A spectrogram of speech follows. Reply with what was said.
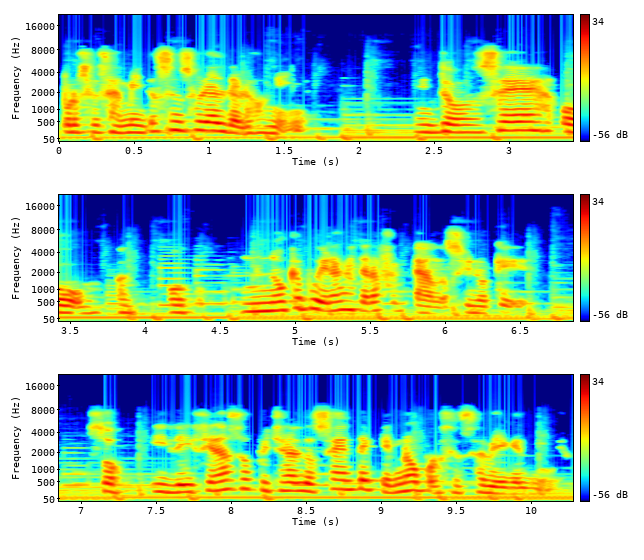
procesamiento sensorial de los niños. Entonces, o, no que pudieran estar afectando, sino que y le hicieran sospechar al docente que no procesa bien el niño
